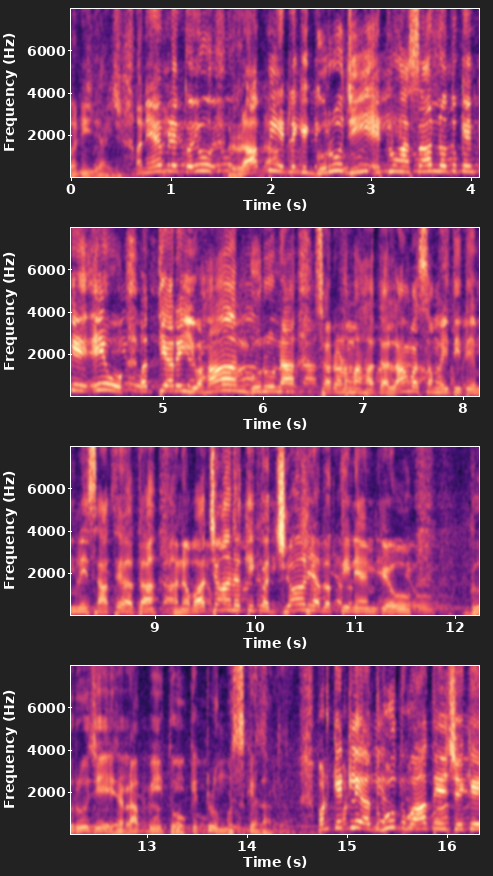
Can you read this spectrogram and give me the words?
બની જાય છે. અને એમણે કહ્યું, રાબી એટલે કે ગુરુજી એટલું આસાન નહોતું, કેમ કે એઓ અત્યારે યોહાન ગુરુના શરણમાં હતા. લાંબા સમયથી તેમની સાથે હતા અને અચાનક એક અજાણ્યા વ્યક્તિને એમ કહેવું ગુરુજી રાબી તો કેટલું મુશ્કેલ હતું. પણ કેટલી અદ્ભુત વાત એ છે કે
